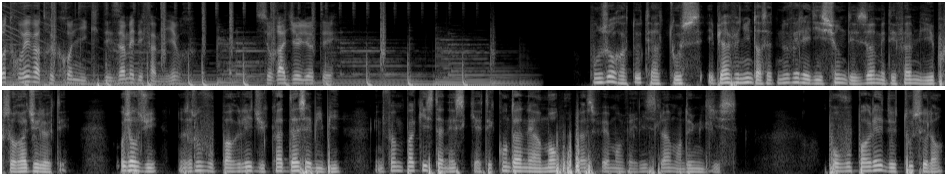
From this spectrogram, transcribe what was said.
Retrouvez votre chronique des hommes et des femmes libres sur Radio Lyoté. Bonjour à toutes et à tous et bienvenue dans cette nouvelle édition des hommes et des femmes libres sur Radio Lyoté. Aujourd'hui, nous allons vous parler du cas d'Asia Bibi, une femme pakistanaise qui a été condamnée à mort pour blasphème envers l'islam en 2010. Pour vous parler de tout cela,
